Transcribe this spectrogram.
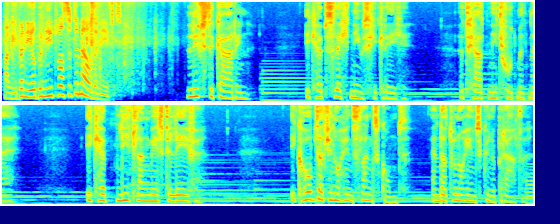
Allee, ik ben heel benieuwd wat ze te melden heeft. Liefste Karin, ik heb slecht nieuws gekregen. Het gaat niet goed met mij. Ik heb niet lang meer te leven. Ik hoop dat je nog eens langskomt en dat we nog eens kunnen praten.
